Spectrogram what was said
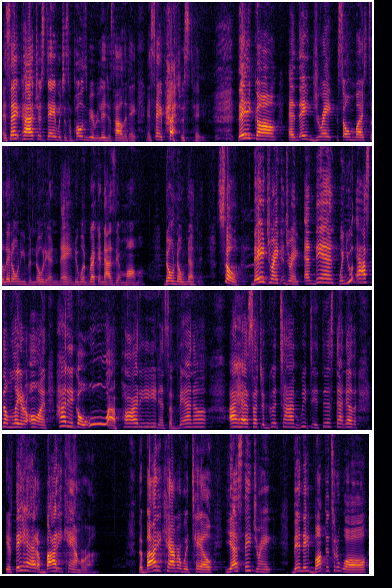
And St. Patrick's Day, which is supposed to be a religious holiday, and St. Patrick's Day, they come and they drink so much till they don't even know their name. They wouldn't recognize their mama, don't know nothing. So they drank and drank. And then when you ask them later on, how did it go? Ooh, I partied in Savannah. I had such a good time. We did this, that, and the other. If they had a body camera, the body camera would tell, yes, they drank. Then they bumped into the wall.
